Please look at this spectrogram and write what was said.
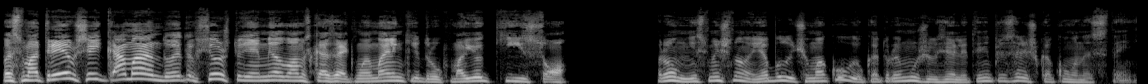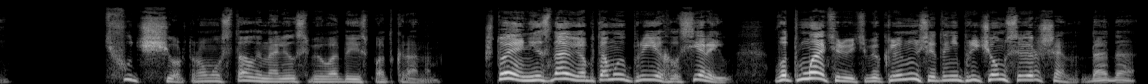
посмотревший команду». Это все, что я имел вам сказать, мой маленький друг, мое кисо. Ром, не смешно. Я был у Чумаковой, у которой мужа взяли. Ты не представляешь, в каком он состоянии. Тьфу, черт! Рома встал и налил себе воды из-под крана. Что я не знаю, я потому и приехал, Серый. Вот матерью тебе клянусь, это ни при чем совершенно. Да-да.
